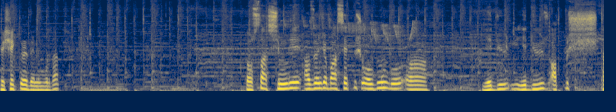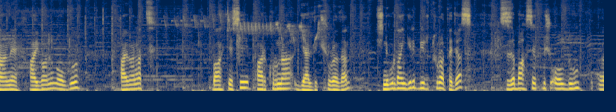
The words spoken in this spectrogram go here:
teşekkür edelim buradan. Dostlar şimdi az önce bahsetmiş olduğum bu e, 700 760 tane hayvanın olduğu hayvanat bahçesi parkuruna geldik şuradan. Şimdi buradan girip bir tur atacağız. Size bahsetmiş olduğum e,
